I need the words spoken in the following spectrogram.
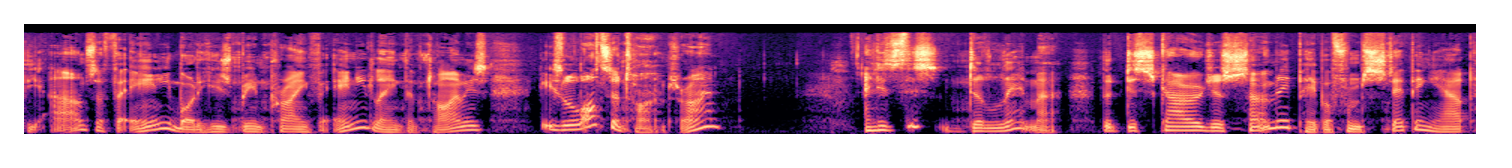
The answer for anybody who's been praying for any length of time is, is lots of times, right? And it's this dilemma that discourages so many people from stepping out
